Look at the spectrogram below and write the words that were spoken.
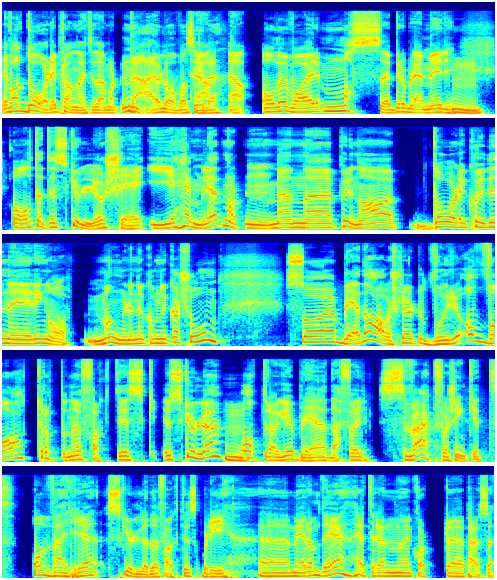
Det var dårlig planlagt det der, Morten. Det er jo lov å si ja, det. Ja. Og det var masse problemer. Og alt dette skulle jo skje i hemmelighet, Morten, men uh, pga. dårlig koordinering og manglende kommunikasjon, så ble det avslørt hvor og hva troppene faktisk skulle, og oppdraget ble derfor svært forsinket. Og verre skulle det faktisk bli. Eh, mer om det etter en kort eh, pause.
